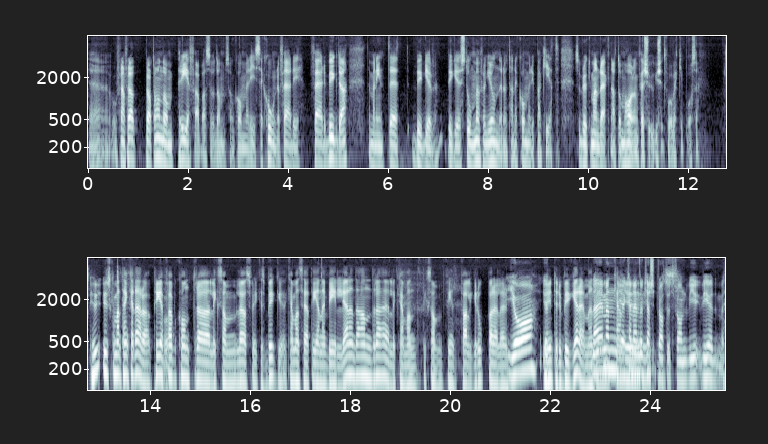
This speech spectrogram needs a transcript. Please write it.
Eh, och framförallt pratar man om prefab, alltså de som kommer i sektioner, färdig, färdigbyggda, där man inte bygger, bygger stommen från grunden, utan det kommer i paket. Så brukar man räkna att de har ungefär 20-22 veckor på sig. Hur, hur ska man tänka där då? Prefab kontra liksom lösvirkesbygge. Kan man säga att det ena är billigare än det andra? Eller kan man liksom, finns fallgropar? Eller? Ja, Nu är inte du byggare, men Nej, men kan jag ju... kan ändå kanske prata utifrån... Vi, vi har,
